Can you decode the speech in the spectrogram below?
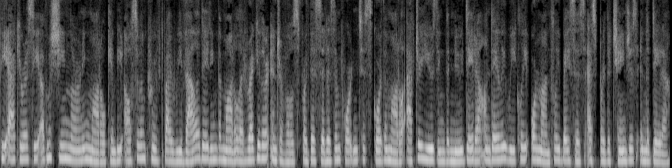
The accuracy of machine learning model can be also improved by revalidating the model at regular intervals. For this, it is important to score the model after using the new data on daily, weekly, or monthly basis as per the changes in the data.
